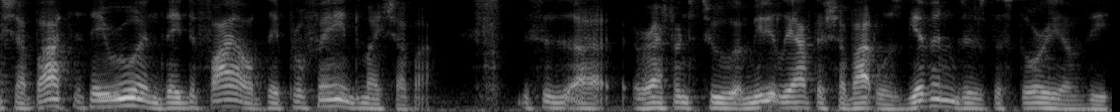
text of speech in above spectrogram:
Shabbat, they ruined, they defiled, they profaned my Shabbat. This is a reference to immediately after Shabbat was given. There's the story of the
